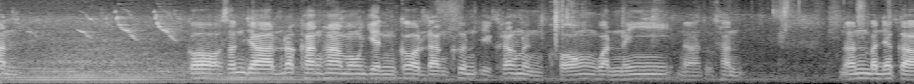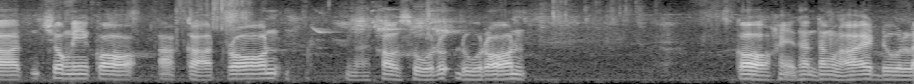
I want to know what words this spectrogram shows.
ท่านก็สัญญาณระฆังห้าโมงเย็นก็ดังขึ้นอีกครั้งหนึ่งของวันนี้นะทุกท่าน นั้นบรรยากาศช่วงนี้ก็อากาศร้อนนะเข้าสู่ฤดูร้อน ก็ให้ท่านทั้งหลายดูแล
